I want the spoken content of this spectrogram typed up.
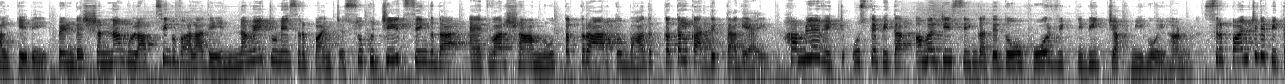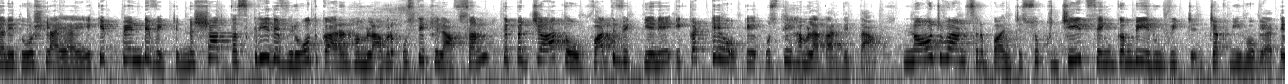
ਹਲਕੇ ਦੇ ਪਿੰਡ ਸ਼ੰਨਾ ਗੁਲਾਬ ਸਿੰਘ ਵਾਲਾ ਦੇ ਨਵੇਂ ਚੁਣੇ ਸਰਪੰਚ ਸੁਖਜੀਤ ਸਿੰਘ ਦਾ ਐਤਵਾਰ ਸ਼ਾਮ ਨੂੰ ਤਕਰਾਰ ਤੋਂ ਬਾਅਦ ਕਤਲ ਕਰ ਦਿੱਤਾ ਗਿਆ ਹੈ। ਹਮਲੇ ਵਿੱਚ ਉਸ ਦੇ ਪਿਤਾ ਅਮਰਜੀਤ ਸਿੰਘ ਅਤੇ ਦੋ ਹੋਰ ਵਿਅਕਤੀ ਵੀ ਜ਼ਖਮੀ ਹੋਏ ਹਨ। ਸਰਪੰਚ ਦੇ ਪਿਤਾ ਨੇ ਦੋਸ਼ ਲਾਇਆ ਹੈ ਕਿ ਪਿੰਡ ਵਿੱਚ ਨਸ਼ਾ ਤਸਕਰੀ ਦੇ ਵਿਰੋਧ ਕਾਰਨ ਹਮਲਾਵਰ ਉਸ ਦੇ ਖਿਲਾਫ ਸਨ ਤੇ 50 ਤੋਂ ਵੱਧ ਵਿਅਕਤੀਆਂ ਨੇ ਇਕੱਠੇ ਹੋ ਕੇ ਉਸ ਤੇ ਹਮਲਾ ਕਰ ਦਿੱਤਾ। ਨੌਜਵਾਨ ਸਰਪੰਚ ਸੁਖਜੀਤ ਸਿੰਘ ਗੰਭੀਰ ਰੂਪ ਵਿੱਚ ਜ਼ਖਮੀ ਹੋ ਗਿਆ ਤੇ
